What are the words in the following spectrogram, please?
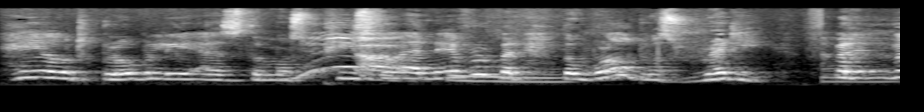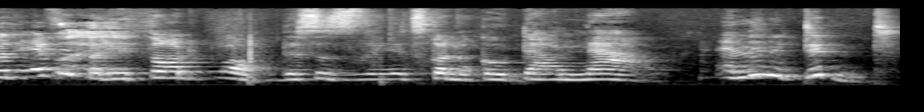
hailed globally as the most peaceful, and everybody, mm. the world was ready. But but everybody thought, oh, this is it's gonna go down now, and then it didn't.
